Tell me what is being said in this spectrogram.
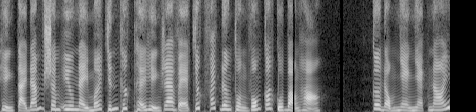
Hiện tại đám sâm yêu này mới chính thức thể hiện ra vẻ chất phát đơn thuần vốn có của bọn họ. Cơ động nhàn nhạt nói.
